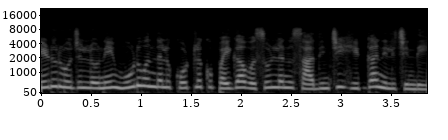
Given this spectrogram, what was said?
ఏడు రోజుల్లోనే మూడు వందలు కోట్లకు పైగా వసూళ్ళను సాధించి హిట్గా నిలిచింది.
